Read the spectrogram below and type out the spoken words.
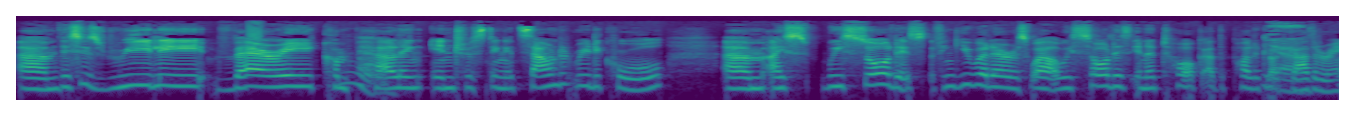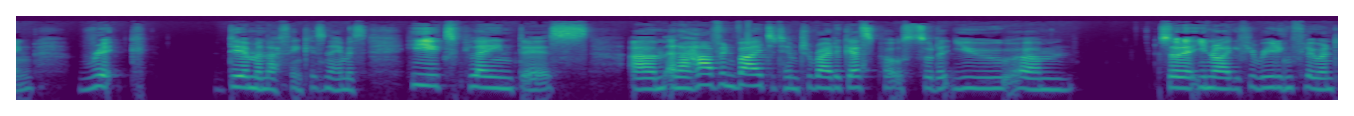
Um, this is really very compelling, interesting. It sounded really cool. Um, I we saw this. I think you were there as well. We saw this in a talk at the Polyglot Yeah. Gathering. Rick Dimon, I think his name is. He explained this, um, and I have invited him to write a guest post so that you, um, so that you know, like if you're reading fluent,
